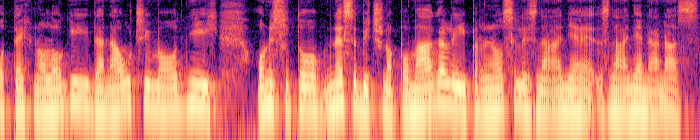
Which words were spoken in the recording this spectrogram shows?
o tehnologiji, da naučimo od njih. Oni su to nesebično pomagali i prenosili znanje, znanje na nas.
